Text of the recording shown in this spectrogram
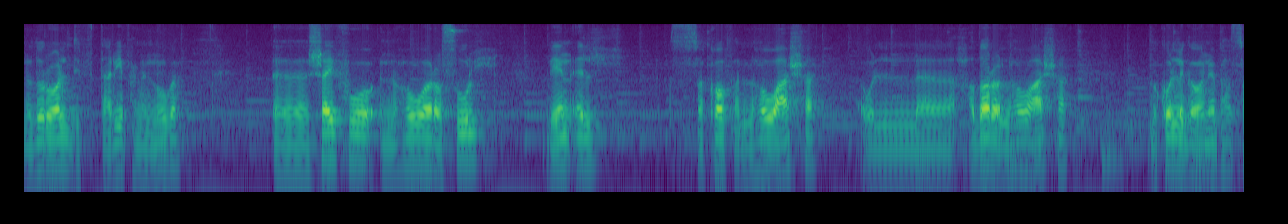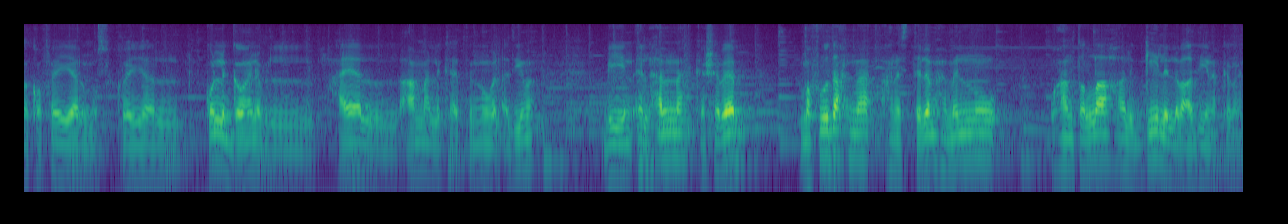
ان دور والدي في التعريف عن النوبة آه، شايفه ان هو رسول بينقل الثقافة اللي هو عاشها أو الحضارة اللي هو عاشها بكل جوانبها الثقافية الموسيقية ال- كل الجوانب الحياة العامة اللي كانت في النوبة القديمة بينقلها لنا كشباب. المفروض إحنا هنستلمها منه وهنطلعها للجيل اللي بعدينا كمان.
